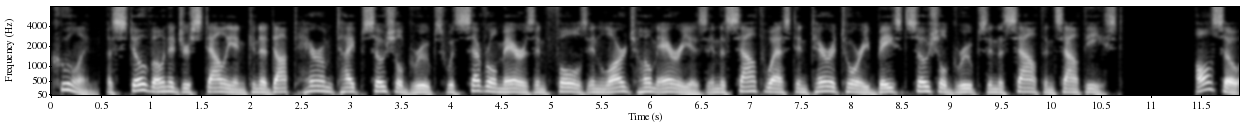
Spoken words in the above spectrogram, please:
Kulan, a stove onager stallion can adopt harem-type social groups with several mares and foals in large home areas in the southwest and territory-based social groups in the south and southeast. Also,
